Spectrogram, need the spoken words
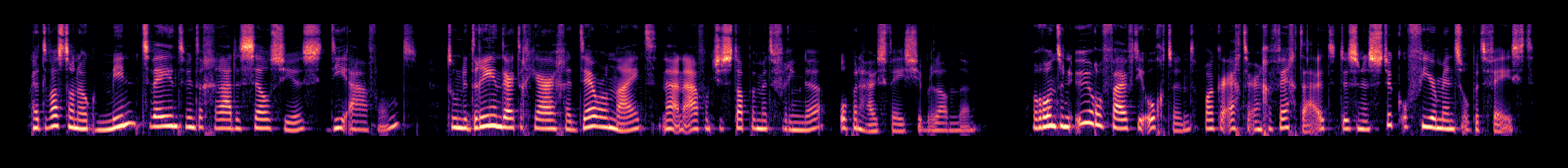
Het was dan ook min 22 graden Celsius die avond. Toen de 33-jarige Daryl Knight na een avondje stappen met vrienden op een huisfeestje belandde. Rond een uur of vijf die ochtend brak er echter een gevecht uit tussen een stuk of vier mensen op het feest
